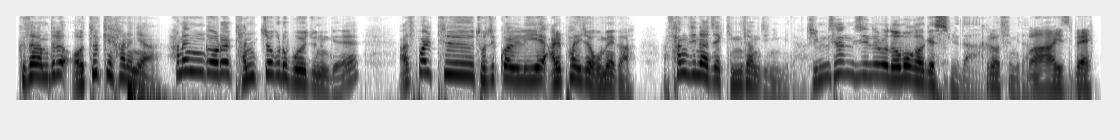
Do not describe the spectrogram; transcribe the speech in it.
그 사람들을 어떻게 하느냐 하는 거를 단적으로 보여주는 게 아스팔트 조직 관리의 알파이자 오메가 상진아재 김상진입니다. 김상진으로 넘어가겠습니다. 그렇습니다. 와, is back.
